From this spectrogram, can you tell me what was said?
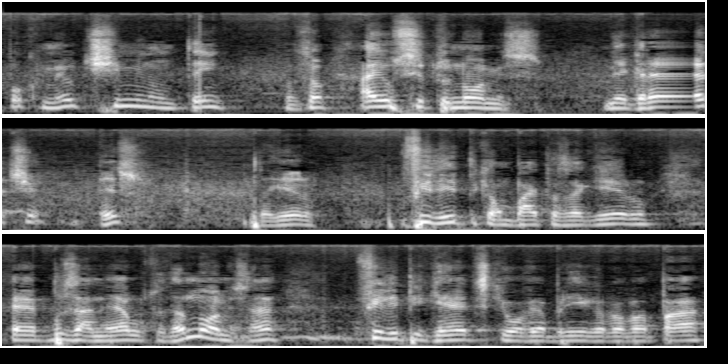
Pô, meu time não tem. Aí eu cito nomes. Negrete, é isso? Zagueiro. Felipe, que é um baita zagueiro, é, Busanello, tô dando nomes, né? Felipe Guedes, que houve a briga, papapá,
